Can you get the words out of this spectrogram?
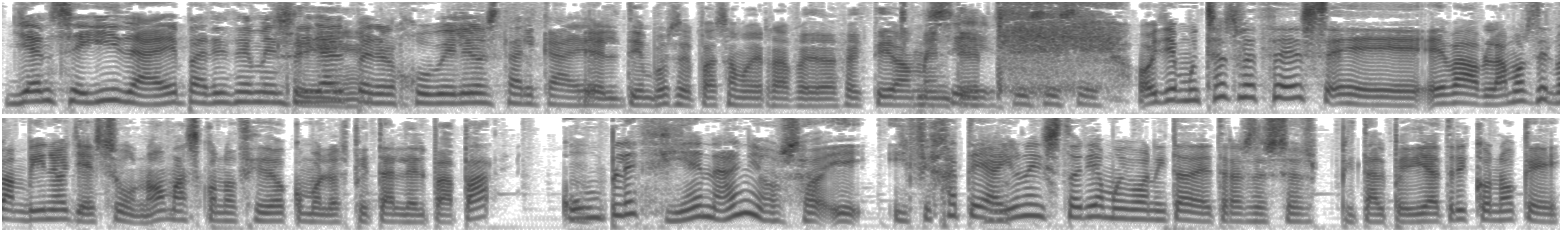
ya enseguida, ¿eh? parece mentira, pero el jubileo está al caer. El tiempo se pasa muy rápido, efectivamente. Sí, sí, sí. Oye, muchas veces, eh, Eva, hablamos del bambino Jesús, ¿no? Más conocido como el Hospital del Papa cumple 100 años. Y, fíjate, hay una historia muy bonita detrás de ese hospital pediátrico, ¿no? Que,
